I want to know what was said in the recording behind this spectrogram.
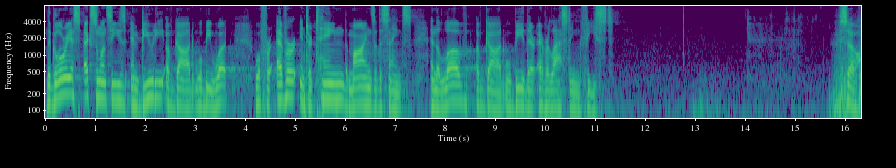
The glorious excellencies and beauty of God will be what will forever entertain the minds of the saints, and the love of God will be their everlasting feast. So,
